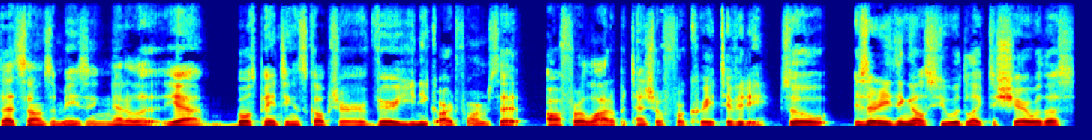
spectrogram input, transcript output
That sounds amazing, Natalie. Yeah, both painting and sculpture are very unique art forms that offer a lot of potential for creativity. So, is there anything else you would like to share with us?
